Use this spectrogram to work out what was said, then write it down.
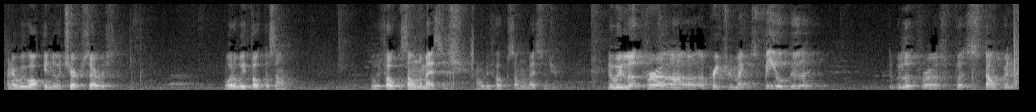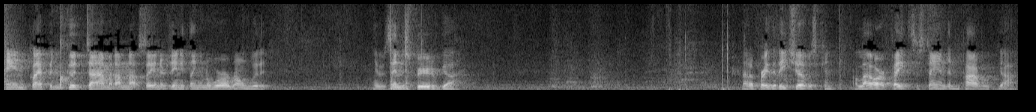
whenever we walk into a church service, what do we focus on? Do we focus on the message or do we focus on the messenger? Do we look for a, a, a preacher to make us feel good? Do we look for a foot stomping, hand clapping good time? And I'm not saying there's anything in the world wrong with it. It was in the Spirit of God. That I pray that each of us can allow our faith to stand in the power of God,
